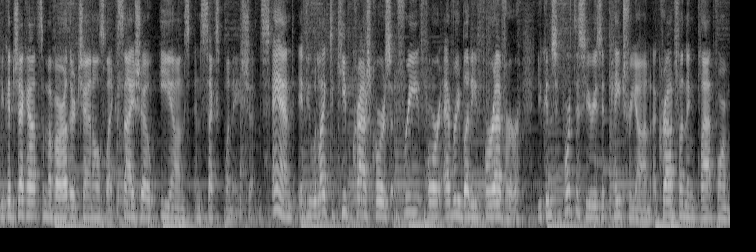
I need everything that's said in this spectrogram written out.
you can check out some of our other channels like SciShow, Eons, and Sexplanations. And if you would like to keep Crash Course free for everybody forever, you can support the series at Patreon, a crowdfunding platform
